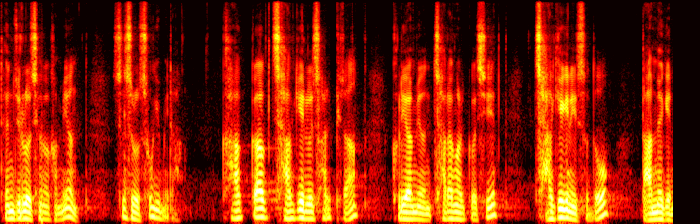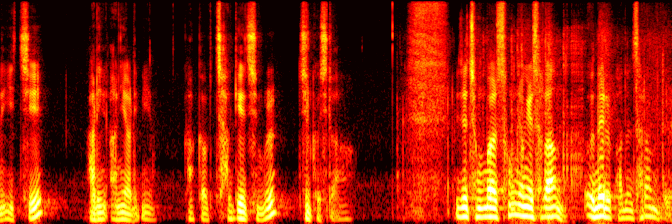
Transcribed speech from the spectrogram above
된 줄로 생각하면 스스로 속입니다. 각각 자기를 살피라. 그리하면 자랑할 것이 자기에게는 있어도 남에게는 있지 아니- 아니하리니 각각 자기의 짐을 질 것이라. 이제 정말 성령의 사람, 은혜를 받은 사람들,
